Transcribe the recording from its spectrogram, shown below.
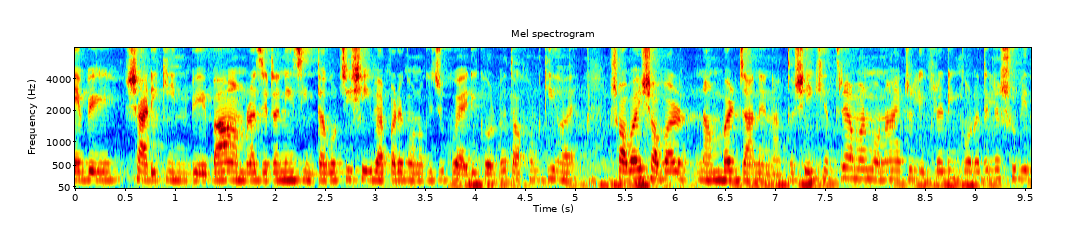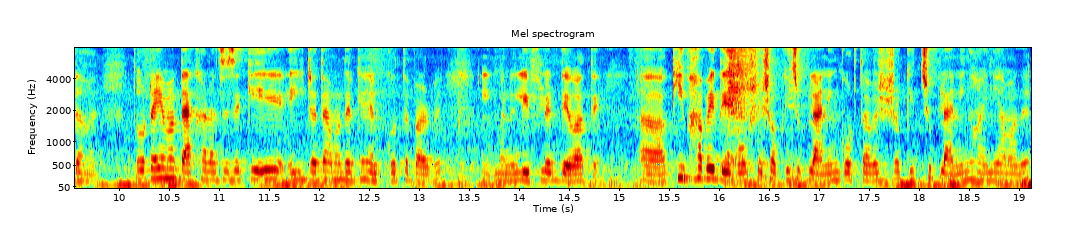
নেবে, শাড়ি কিনবে বা আমরা যেটা নিয়ে চিন্তা করছি সেই ব্যাপারে কোনো কিছু কোয়ারি করবে, তখন কি হয়? সবাই সবার নাম্বার জানে না। তো সেই ক্ষেত্রে আমার মনে হয় একটু লিফলেটিং করে দিলে সুবিধা হয়। তো ওটাই আমার দেখার আছে যে কে এইটাতে আমাদেরকে হেল্প করতে পারবে মানে লিফলেট দেওয়াতে। কীভাবে দেব? সেসব কিছু প্ল্যানিং করতে হবে, সেসব কিছু প্ল্যানিং হয়নি আমাদের।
